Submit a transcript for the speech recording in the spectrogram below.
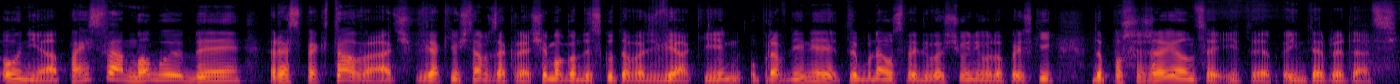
Unia, państwa mogłyby respektować w jakimś tam zakresie, mogą dyskutować w jakim, uprawnienie Trybunału Sprawiedliwości Unii Europejskiej do poszerzającej inter- interpretacji.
